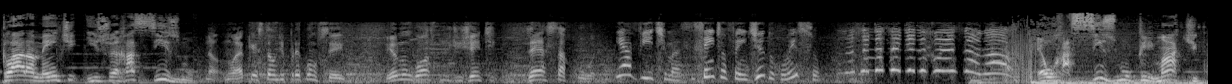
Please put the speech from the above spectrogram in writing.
claramente isso é racismo. Não, não é questão de preconceito. Eu não gosto de gente dessa cor. E a vítima se sente ofendido com isso? Não se ofendido com isso, não! É o racismo climático.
